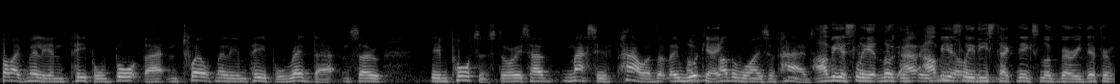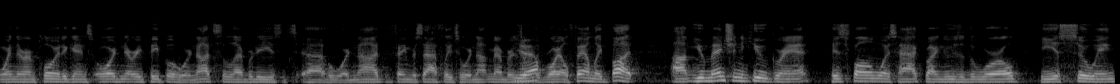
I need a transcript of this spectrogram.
5 million people bought that and 12 million people read that. And so the important stories have massive power that they wouldn't okay. otherwise have had. Obviously, it look obviously these techniques look very different when they're employed against ordinary people who are not celebrities, uh, who are not famous athletes, who are not members yeah. of the royal family. But um, you mentioned Hugh Grant. His phone was hacked by News of the World. He is suing.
